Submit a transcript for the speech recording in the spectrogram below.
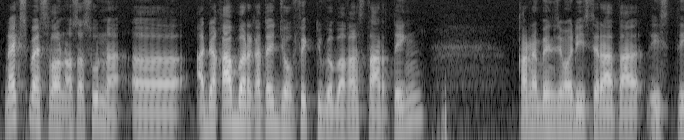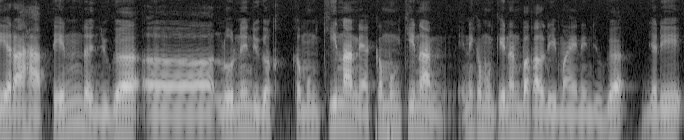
next match lawan Osasuna eh, ada kabar katanya Jovic juga bakal starting karena Benzema diistirahat istirahatin dan juga eh, Lunin juga ke- kemungkinan ya kemungkinan. Ini kemungkinan bakal dimainin juga. Jadi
